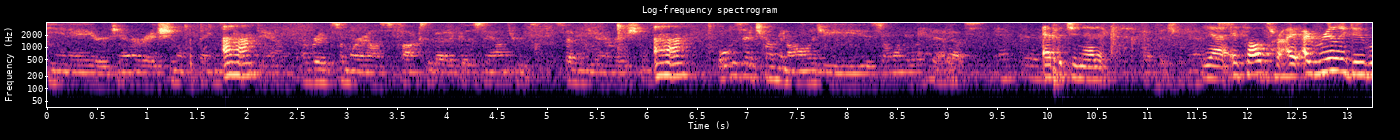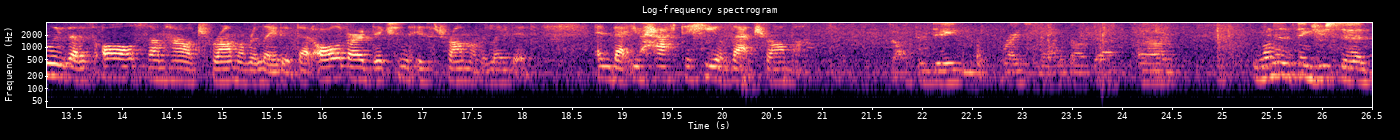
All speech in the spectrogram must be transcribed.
DNA or generational things that Uh-huh. go down. I read somewhere else it talks about it goes down through seven generations. Uh huh. What was that terminology you used? I want to look that up. Epigenetics. Epigenetics. Yeah, it's all. Tra- I, I really do believe that it's all somehow trauma related. That all of our addiction is trauma related, and that you have to heal that trauma. Dr. Dayton writes a lot about that. Um, one of the things you said,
